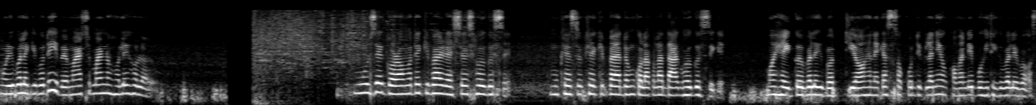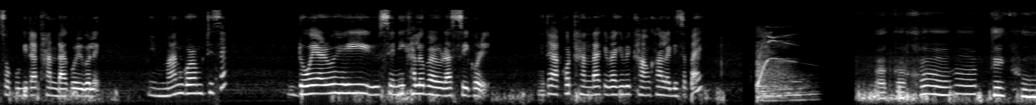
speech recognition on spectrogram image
মৰিব লাগিব দেই, বেমাৰ চেমাৰ নহ'লেই হ'ল আৰু। মোৰ যে গৰমতে কিবা ৰেচেছ হৈ গৈছে, মুখে চুখে কিবা একদম ক'লা ক'লা দাগ হৈ গৈছেগৈ। মই হেৰি কৰিব লাগিব, তিয়হ সেনেকৈ চকু দি পেলাই অকণমান দেৰি বহি থাকিব লাগিব, চকুকেইটা ঠাণ্ডা কৰিবলৈ। ইমান গৰম উঠিছে, দৈ আৰু সেই চেনি খালোঁ বাৰু, ৰাচি কৰি। এতিয়া আকৌ ঠাণ্ডা কিবা কিবি খাওঁ খাওঁ লাগিছে পাই। আকাশত দেখোঁ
